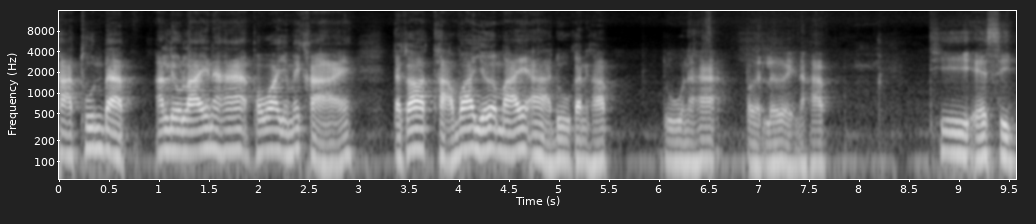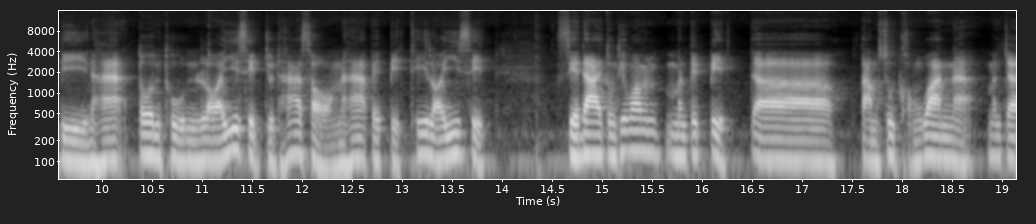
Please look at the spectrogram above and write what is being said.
ขาดทุนแบบอันเร็วไลท์นะฮะ เพราะว่ายังไม่ขาย แต่ก็ถามว่าเยอะไหมอ่าดูกันครับ ดูนะฮะ เปิดเลยนะครับ ที่ SCB นะฮะ ต้นทุน 120.52 นะฮะ ไปปิดที่ 120 เสียดายตรงที่ว่ามันมันไปปิดต่ำสุดของวันน่ะ มันจะ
